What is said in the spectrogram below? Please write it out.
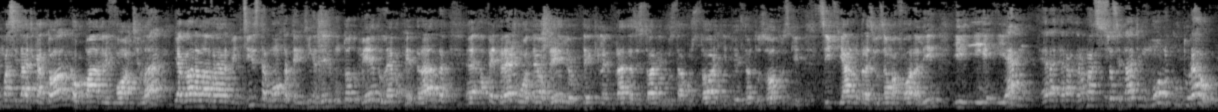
uma cidade católica, o padre forte lá, e agora lá vai o Adventista, monta a tendinha dele com todo medo, leva pedrada, é, apedreja o hotel dele. Eu tenho que lembrar das histórias de Gustavo Stork e de tantos outros que se enfiaram no Brasilzão afora ali, e, e, e era, era, era uma sociedade monocultural.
